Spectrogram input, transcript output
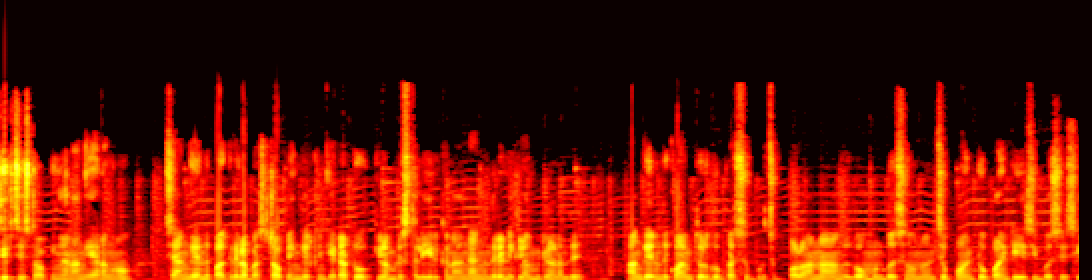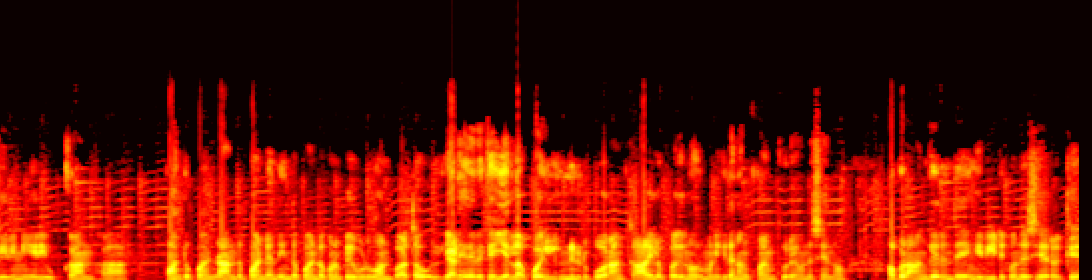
திருச்சி ஸ்டாப்பிங்கில் நாங்கள் இறங்கினோம். சரி அங்கேருந்து பக்கத்தில் பஸ் ஸ்டாப் எங்கே இருக்குன்னு கேட்டால் டூ கிலோமீட்டர்ஸ் தள்ளி இருக்குனாங்க. அங்கேருந்து ரெண்டு கிலோமீட்டர் நடந்து அங்கேருந்து கோயம்புத்தூருக்கு பஸ்ஸு பிடிச்சி போகலான்னு அங்கே கவர்மெண்ட் பஸ் ஒன்று வந்துச்சு. Point to point AC bus சரின்னு ஏறி உட்காந்தா பாயிண்ட் டு பாயிண்ட் அந்த பாயிண்ட்லேருந்து இந்த பாயிண்ட்டை கொண்டு போய் விடுவான்னு பார்த்தா இடையில இருக்க எல்லா பாயிண்ட்லையும் நின்றுட்டு போகிறான் காலையில் பதினோரு மணிக்கு தான் நாங்கள் கோயம்புத்தூரே வந்து சேர்ந்தோம். அப்புறம் அங்கேருந்து எங்கள் வீட்டுக்கு வந்து சேர்றதுக்கு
